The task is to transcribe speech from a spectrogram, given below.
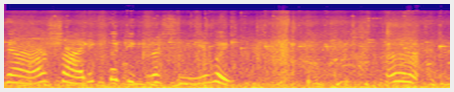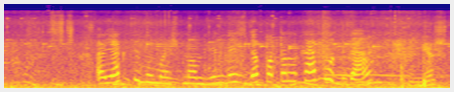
Да, шарик такий красивий. А як ти думаєш, мам, він десь до потолка буде, да? звісно.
